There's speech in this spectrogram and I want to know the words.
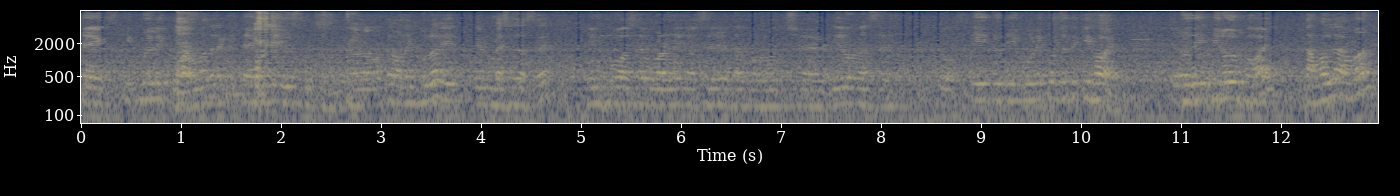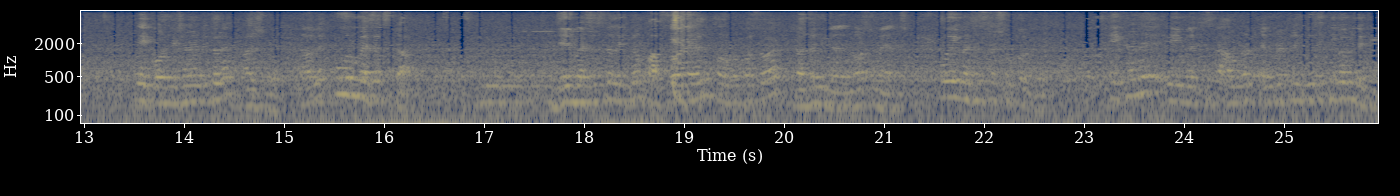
ট্যাক্স ইকুয়ালি আমাদের একটা ট্যাগ ইউজ করতে হবে, কারণ আমাদের অনেকগুলো এই মেসেজ আছে। ইনফো আছে ওয়ার্নিং আছে, তারপর হচ্ছে এরর আছে। তো এই যদি ইকুয়ালি যদি কি হয়, যদি এরর হয়, তাহলে আমার এই কন্ডিশনের ভিতরে আসবে। তাহলে কোন মেসেজটা যে মেসেজটা লিখলাম password and confirm password doesn't match not match ওই মেসেজটা শো করবে। এখানে এই মেসেজটা আমরা টেমপ্লেট ল্যাঙ্গুয়েজে কীভাবে লিখি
